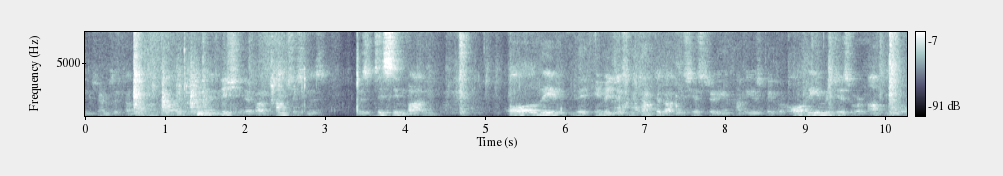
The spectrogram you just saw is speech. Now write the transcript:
in terms of phenomenology and initiative about consciousness was disembodied. All the, the images, we talked about this yesterday in Javier's paper, all the images were optical.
